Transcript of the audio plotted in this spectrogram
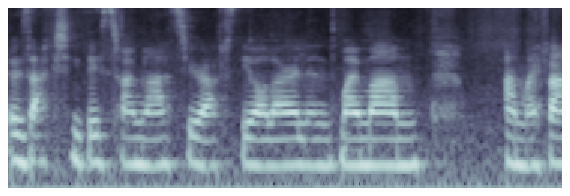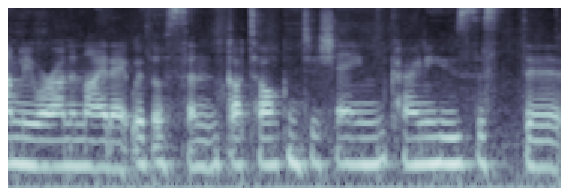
it was actually this time last year after the All Ireland, my mum and my family were on a night out with us and got talking to Shane Carney, who's the, the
